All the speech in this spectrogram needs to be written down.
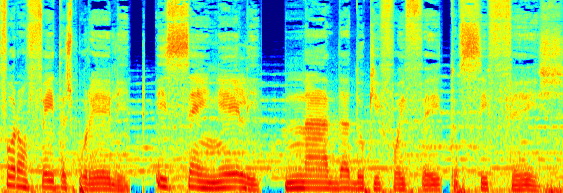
foram feitas por Ele, e sem Ele nada do que foi feito se fez.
